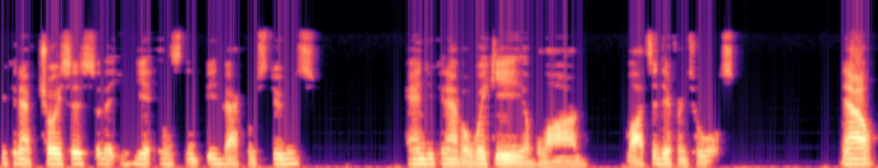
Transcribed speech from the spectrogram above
You can have choices so that you get instant feedback from students. And you can have a wiki, a blog, lots of different tools. Now,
